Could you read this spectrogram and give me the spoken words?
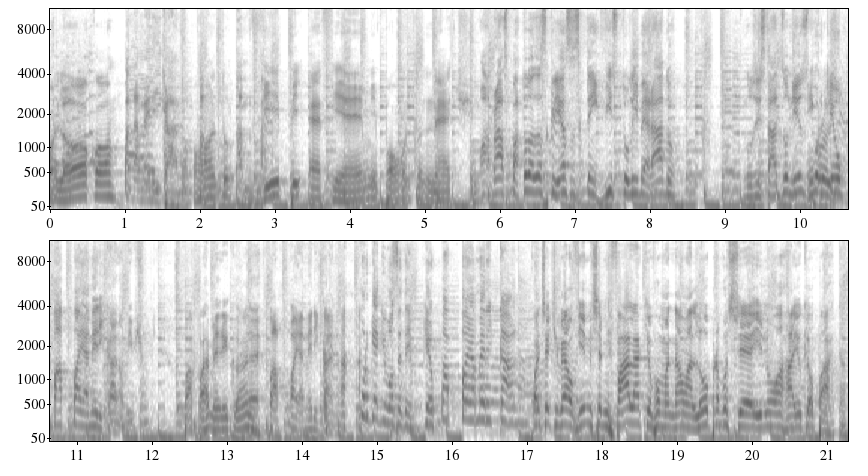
Moloco. Panamericano. Ponto VIP FM. Ponto net. Um abraço pra todas as crianças que têm visto liberado nos Estados Unidos, porque Inclusive- o papai americano, bicho. Papai americano. É, papai americano. Por que que você tem? Porque o papai americano. Quando você estiver ouvindo, você me fala que eu vou mandar um alô pra você aí no raio que eu parta.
